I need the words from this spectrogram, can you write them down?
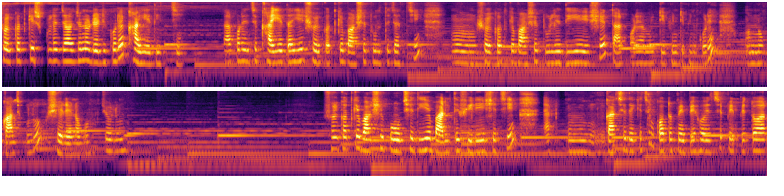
সৈকতকে স্কুলে যাওয়ার জন্য রেডি করে খাইয়ে দিচ্ছি। তারপরে যে খাইয়ে দাইয়ে সৈকতকে বাসে তুলতে যাচ্ছি। সৈকতকে বাসে তুলে দিয়ে এসে তারপরে আমি টিফিন টিফিন করে অন্য কাজগুলো সেরে নেব। চলুন। সৈকতকে বাসে পৌঁছে দিয়ে বাড়িতে ফিরে এসেছি। এক গাছে দেখেছেন কত পেঁপে হয়েছে? পেঁপে তো আর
